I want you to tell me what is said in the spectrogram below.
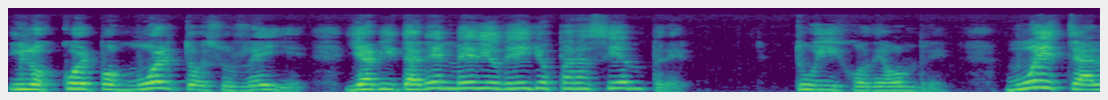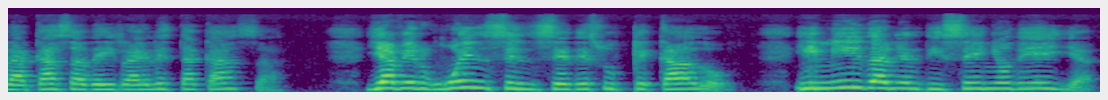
y los cuerpos muertos de sus reyes, y habitaré en medio de ellos para siempre. Tu hijo de hombre, muestra a la casa de Israel esta casa, y avergüéncense de sus pecados, y midan el diseño de ella.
